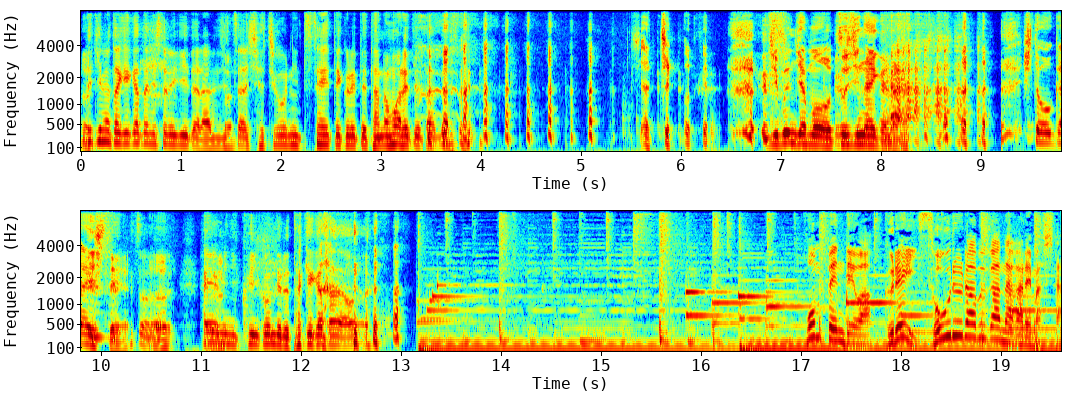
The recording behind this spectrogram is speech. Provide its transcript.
昨日竹方にそれ聞いたらあれ実は社長に伝えてくれて頼まれてたんです。社長が自分じゃもう通じないから、人を介して。そう早めに食い込んでる竹方を。本編ではグレイソウルラブが流れました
